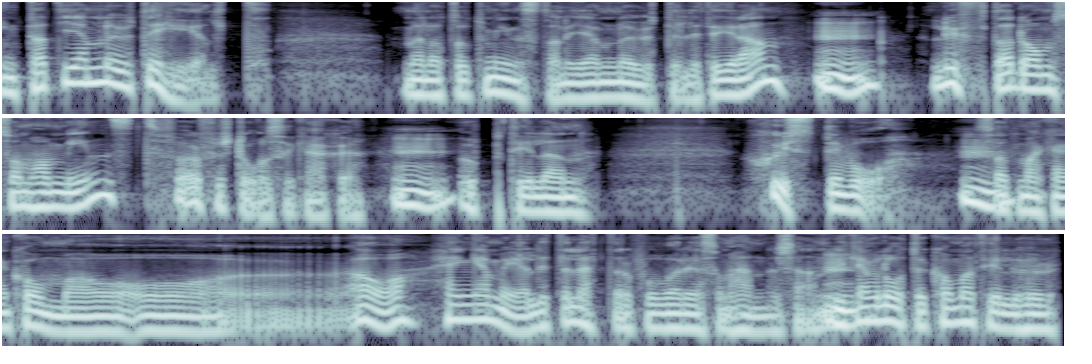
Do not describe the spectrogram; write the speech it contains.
inte att jämna ut det helt, men att åtminstone jämna ut det lite grann. mm, Lyfta de som har minst förförståelse kanske mm, upp till en schysst nivå. mm. Så att man kan komma och, och ja, hänga med lite lättare på vad det är som händer sen. Vi Mm. kan väl återkomma till hur,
